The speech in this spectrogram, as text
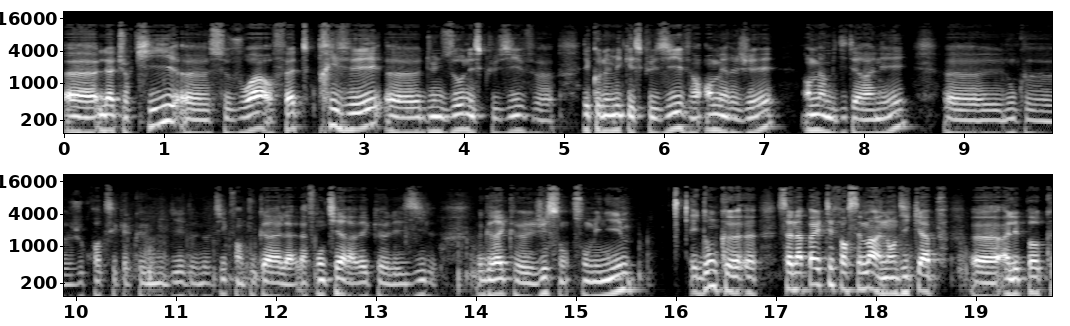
Euh, la Turquie euh, se voit en fait privée euh, d'une zone exclusive, économique exclusive en mer Égée, en mer Méditerranée. Euh, donc euh, je crois que c'est quelques milliers de nautiques. Enfin en tout cas la, frontière avec euh, les îles grecques sont, sont minimes. Et donc, ça n'a pas été forcément un handicap à l'époque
